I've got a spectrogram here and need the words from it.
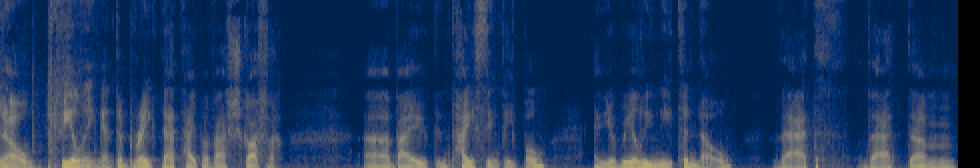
know, feeling and to break that type of ashkafa uh, by enticing people. And you really need to know that that um,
